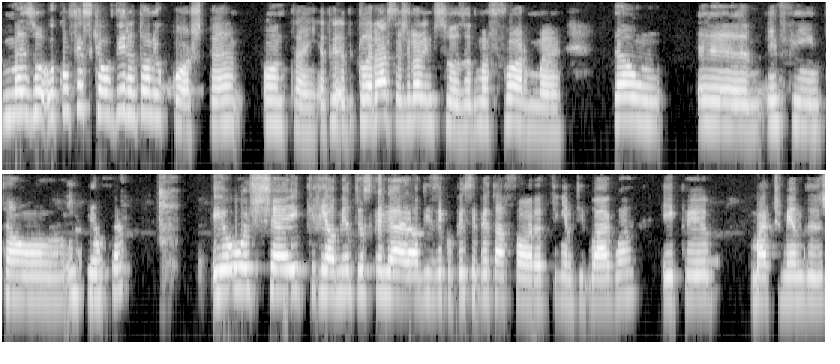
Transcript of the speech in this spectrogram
Mas eu, eu confesso que ao ver António Costa, ontem a, de, a declarar-se a Jerónimo Souza de uma forma tão, uh, enfim, tão intensa, eu achei que realmente eu se calhar ao dizer que o PCP está fora tinha metido água e que Marcos Mendes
